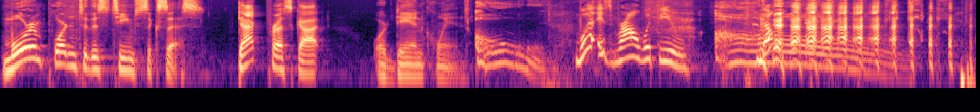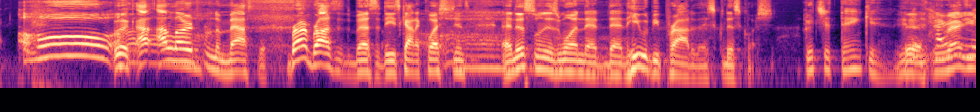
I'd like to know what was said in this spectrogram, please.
More important to this team's success, Dak Prescott or Dan Quinn? Oh. What is wrong with you? Oh. Oh, look, I, I learned from the master. Bryan Broaddus is the best at these kind of questions, and this one is one that, that he would be proud of this this question. Get you thinking. Yeah. You, you ready? You-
